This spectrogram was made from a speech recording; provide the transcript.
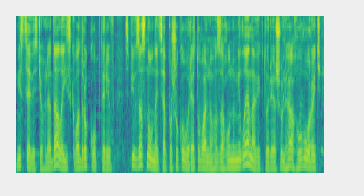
Місцевість оглядали із квадрокоптерів. Співзасновниця пошуково-рятувального загону Мілена Вікторія Шульга говорить:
